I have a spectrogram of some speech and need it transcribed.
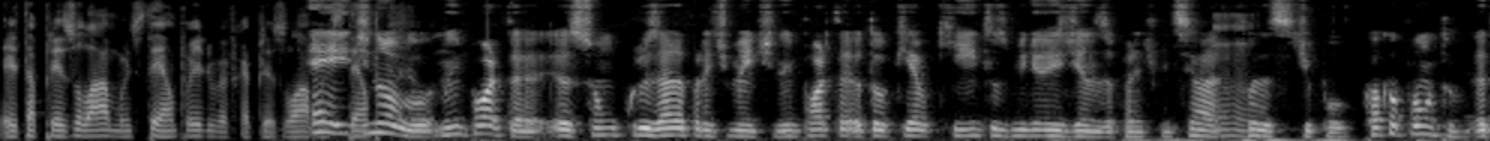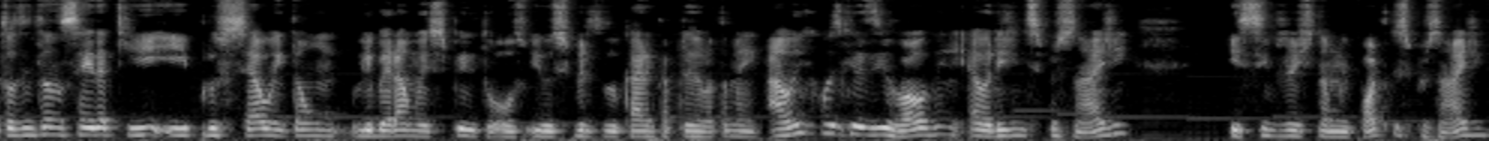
ele tá preso lá há muito tempo e ele vai ficar preso lá há é, muito e tempo. de novo, não importa, eu sou um cruzado aparentemente, não importa, eu tô aqui há 500 milhões de anos aparentemente, sei lá, uhum. foda-se, tipo, qual que é o ponto? Eu tô tentando sair daqui e ir pro céu, então liberar o meu espírito, ou, e o espírito do cara que tá preso lá também. A única coisa que eles desenvolvem é a origem desse personagem, e simplesmente não me importa com esse personagem.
